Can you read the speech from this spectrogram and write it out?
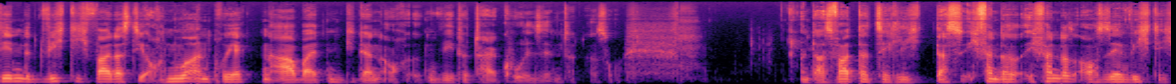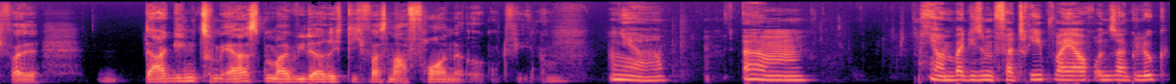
denen wichtig war, dass die auch nur an Projekten arbeiten, die dann auch irgendwie total cool sind oder so. Und das war tatsächlich, das, ich, fand das, ich fand das auch sehr wichtig, weil da ging zum ersten Mal wieder richtig was nach vorne irgendwie. Ne? Ja. Ähm, ja, und bei diesem Vertrieb war ja auch unser Glück,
